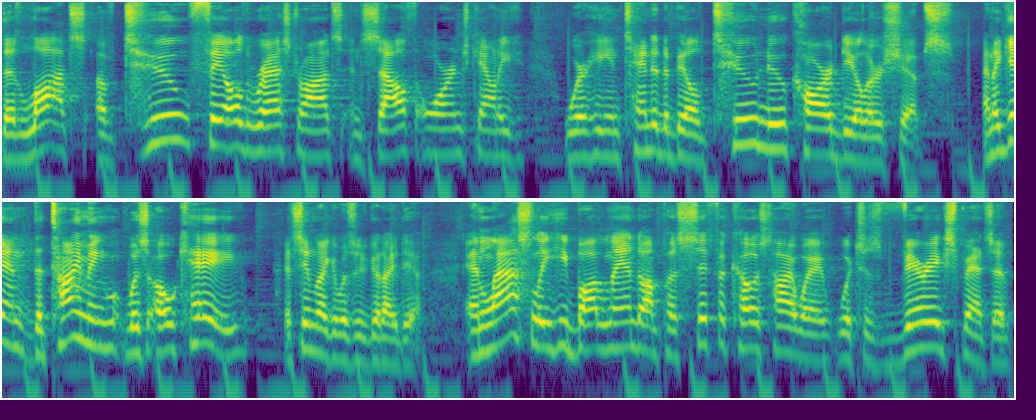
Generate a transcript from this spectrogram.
the lots of two failed restaurants in South Orange County where he intended to build two new car dealerships. And again, the timing was okay. It seemed like it was a good idea. And lastly, he bought land on Pacific Coast Highway, which is very expensive,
